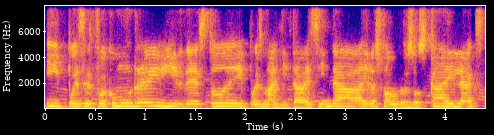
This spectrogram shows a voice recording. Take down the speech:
y, pues fue como un revivir de esto de pues maldita vecindad y los fabulosos Kylax,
